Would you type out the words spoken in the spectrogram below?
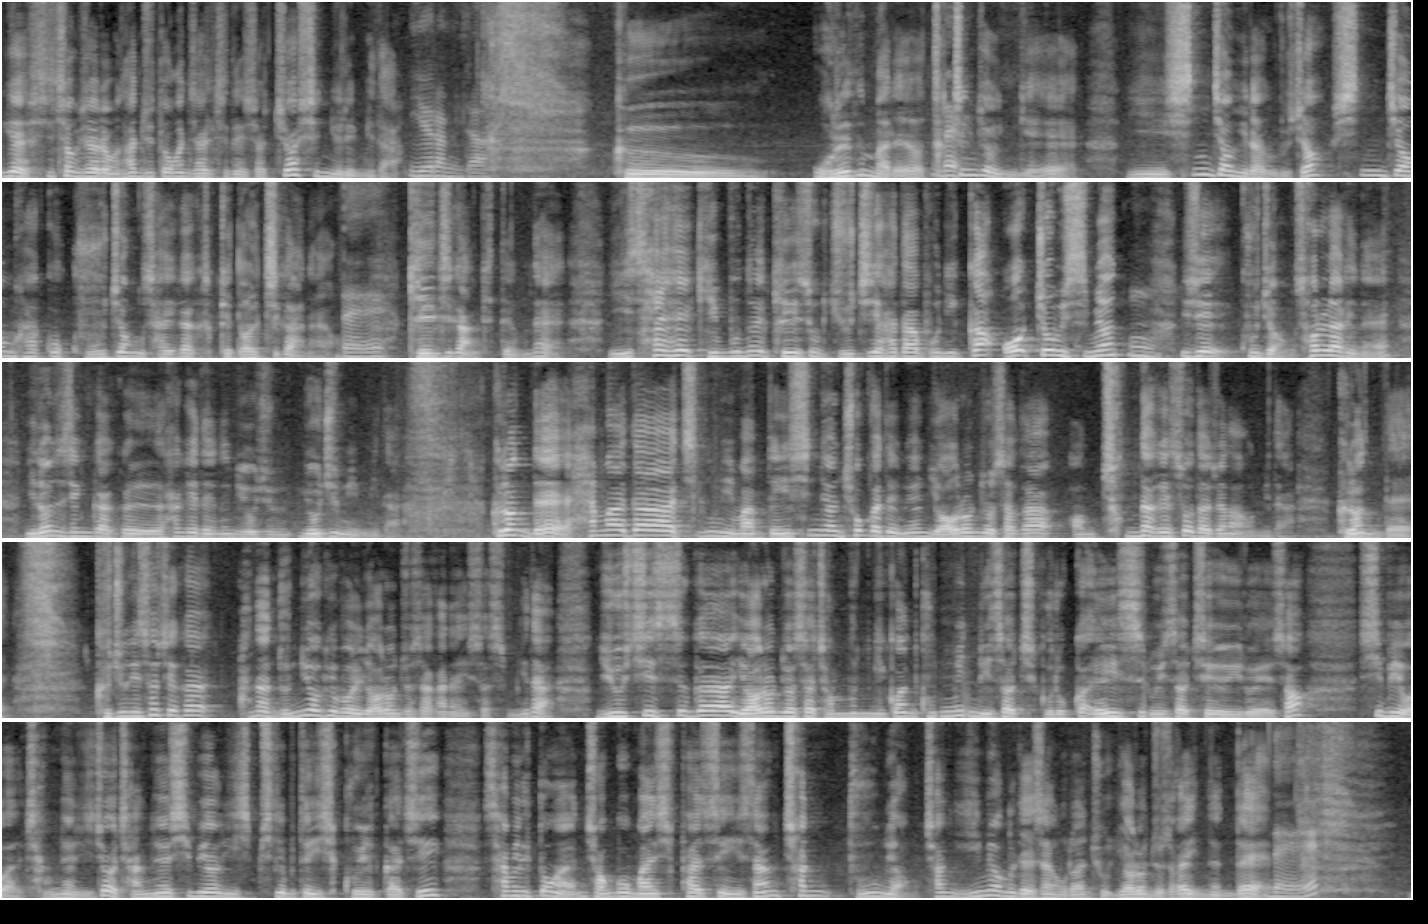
예, 시청자 여러분 한 주 동안 잘 지내셨죠? 신율입니다. 이해랍니다. 그 올해는 말이에요. 특징적인 게이 신정이라 그러죠. 신정하고 구정 사이가 그렇게 넓지가 않아요. 네. 길지가 않기 때문에 이 새해 기분을 계속 유지하다 보니까 어 좀 있으면 음. 이제 구정 설날이네 이런 생각을 하게 되는 요즘 요즘입니다. 그런데 해마다 지금 이맘때 이 신년 초가 되면 여론조사가 엄청나게 쏟아져 나옵니다. 그런데 그 중에서 제가 하나 눈여겨볼 여론조사가 하나 있었습니다. 뉴시스가 여론조사 전문기관 국민리서치그룹과 에이스 리서치에 의뢰해서 12월 작년이죠. 작년 12월 27일부터 29일까지 3일 동안 전국 만 18세 이상 1,002명, 1,002명을 대상으로 한 조- 여론조사가 있는데 네.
